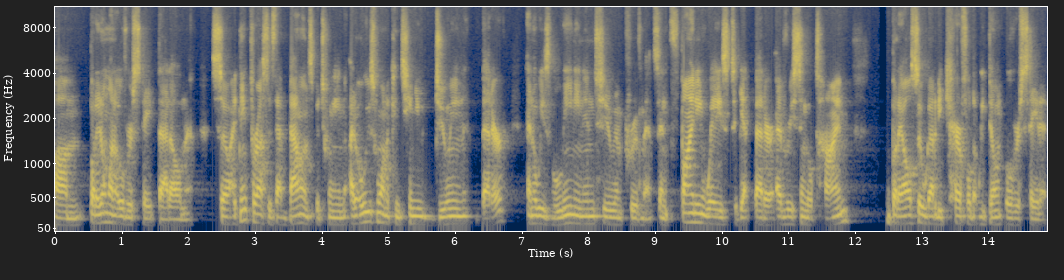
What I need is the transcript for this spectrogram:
Um, but I don't want to overstate that element. So I think for us, it's that balance between I always want to continue doing better and always leaning into improvements and finding ways to get better every single time. But I also got to be careful that we don't overstate it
